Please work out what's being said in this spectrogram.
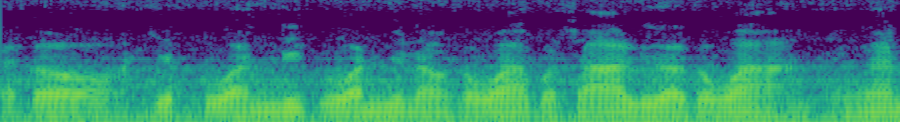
แล้วก็เจ็บอวนลิกวนพี่น้องก็ว่าภาษาเรือก็ว่าอย่างนั้น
